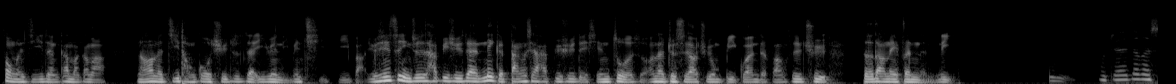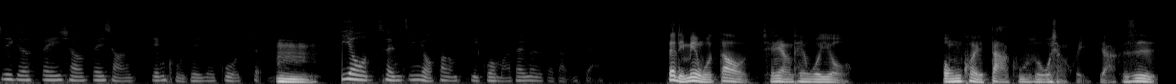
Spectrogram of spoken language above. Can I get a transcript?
送了急诊干嘛干嘛，然后呢鸡桶过去就是在医院里面起鸡吧。有些事情就是他必须在那个当下，他必须得先做的时候，那就是要去用闭关的方式去得到那份能力。嗯我觉得这个是一个非常非常艰苦的一个过程。嗯，你有曾经有放弃过吗？在那个当下？在里面我到前两天我有崩溃大哭，说我想回家，可是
